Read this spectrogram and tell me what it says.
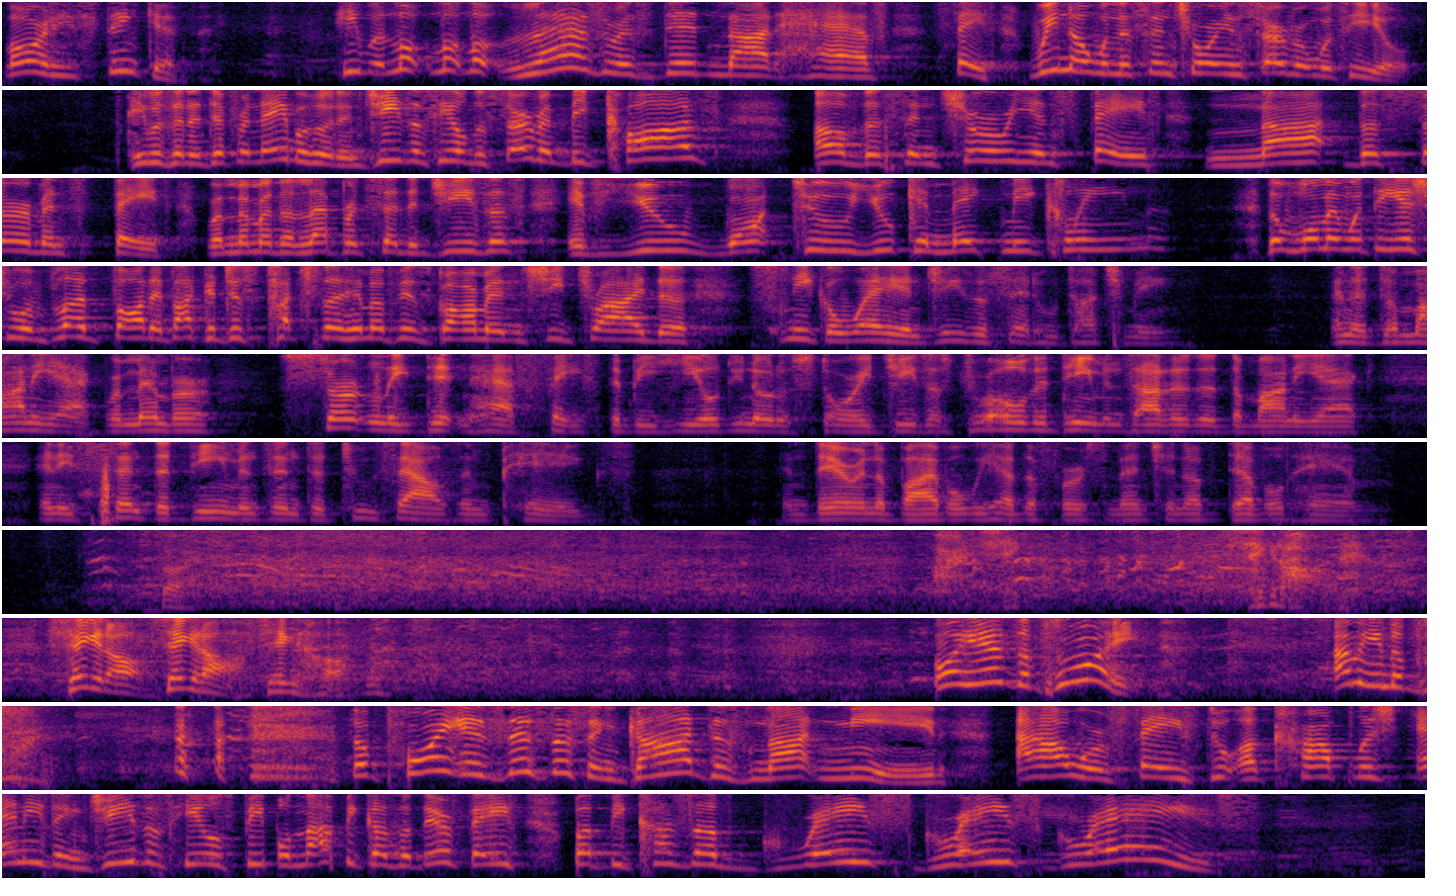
Lord, he stinketh. He would look, look, look. Lazarus did not have faith. We know when the centurion servant was healed. He was in a different neighborhood, and Jesus healed the servant because of the centurion's faith, not the servant's faith. Remember, the leopard said to Jesus, If you want to, you can make me clean. The woman with the issue of blood thought if I could just touch the hem of his garment, and she tried to sneak away, and Jesus said, Who touched me? And the demoniac, remember, certainly didn't have faith to be healed. You know the story. Jesus drove the demons out of the demoniac, and he sent the demons into 2,000 pigs. And there in the Bible, we have the first mention of deviled ham. Sorry. All right, shake. Shake it off, man. Shake it off, shake it off, shake it off. Well, here's the point. I mean, the, the point is this listen, God does not need our faith to accomplish anything. Jesus heals people not because of their faith, but because of grace, grace, grace.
